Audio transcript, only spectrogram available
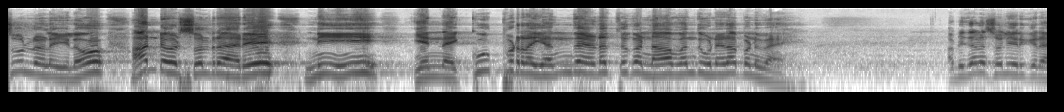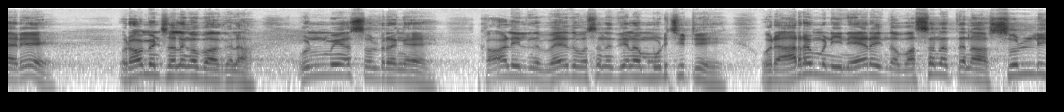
சூழ்நிலையிலும் ஆண்டவர் சொல்றாரு நீ என்னை கூப்பிடுற எந்த இடத்துக்கும் நான் வந்து உன்னை என்ன பண்ணுவேன்? அப்படிதானே சொல்லியிருக்கிறாரு. ரோமன் சொல்லுங்க பார்க்கலாம். உண்மையாக சொல்கிறேங்க காலையில் இந்த வேத வசனத்தையெல்லாம் முடிச்சுட்டு ஒரு அரை மணி நேரம் இந்த வசனத்தை நான் சொல்லி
